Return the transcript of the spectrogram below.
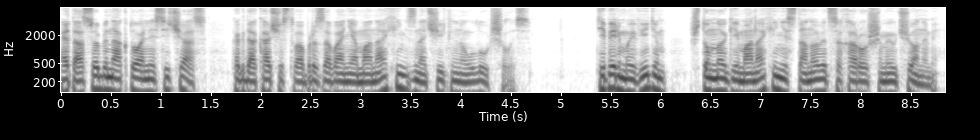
Это особенно актуально сейчас, когда качество образования монахинь значительно улучшилось. Теперь мы видим, что многие монахини становятся хорошими учеными.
